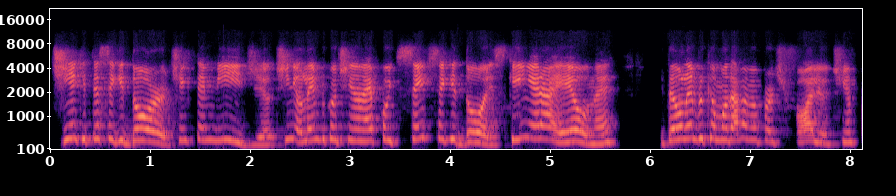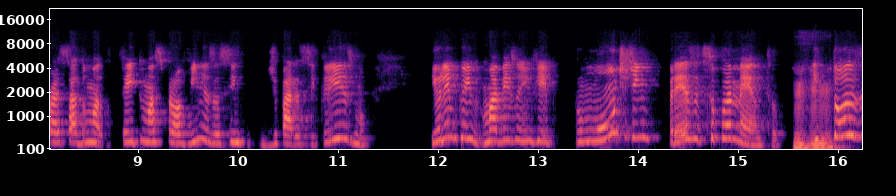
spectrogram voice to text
tinha que ter seguidor, tinha que ter mídia. Eu, tinha, eu lembro que eu tinha na época 800 seguidores. Quem era eu, né? Então, eu lembro que eu mandava meu portfólio, eu tinha passado uma, feito umas provinhas assim de paraciclismo, e eu lembro que uma vez eu enviei para um monte de empresa de suplemento. Uhum. E todas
